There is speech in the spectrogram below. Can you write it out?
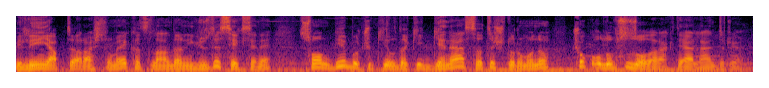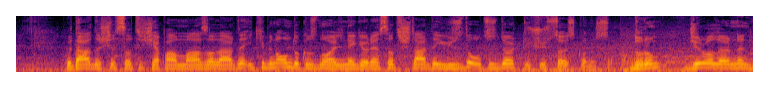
Birliğin yaptığı araştırmaya katılanların %80'i son bir buçuk yıldaki genel satış durumunu çok olumsuz olarak değerlendiriyor. Gıda dışı satış yapan mağazalarda 2019 Noel'ine göre satışlarda %34 düşüş söz konusu. Durum cirolarının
